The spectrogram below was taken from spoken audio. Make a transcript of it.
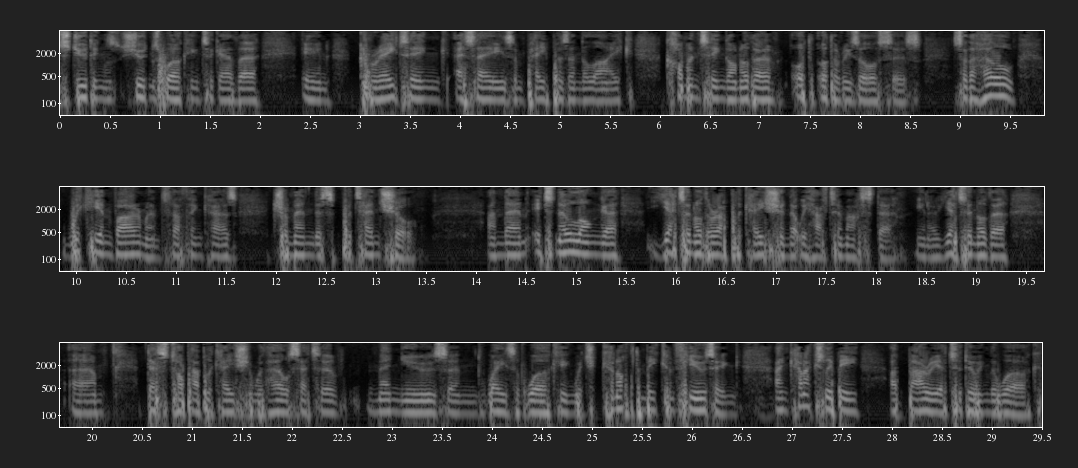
students students working together in creating essays and papers and the like, commenting on other other resources. So the whole wiki environment, I think, has tremendous potential and then it's no longer yet another application that we have to master. You know, yet another um, desktop application with a whole set of menus and ways of working, which can often be confusing and can actually be a barrier to doing the work.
